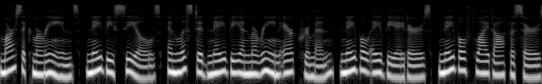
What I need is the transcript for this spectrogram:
MARSOC Marines, Navy SEALs, enlisted Navy and Marine aircrewmen, naval aviators, naval flight officers,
